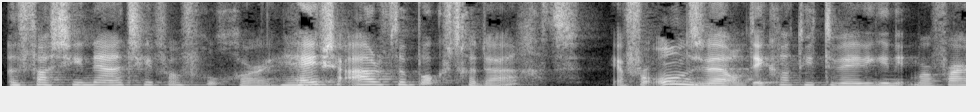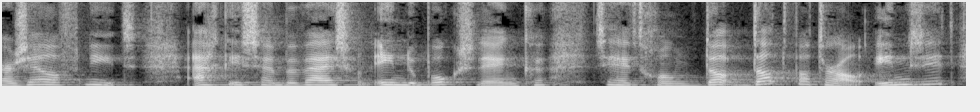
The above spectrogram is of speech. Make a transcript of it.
een fascinatie van vroeger. Heeft ze out of the box gedacht? Ja, voor ons wel, want ik had die twee dingen niet, maar voor haarzelf niet. Eigenlijk is zij een bewijs van in de box denken. Ze heeft gewoon dat, dat wat er al in zit.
